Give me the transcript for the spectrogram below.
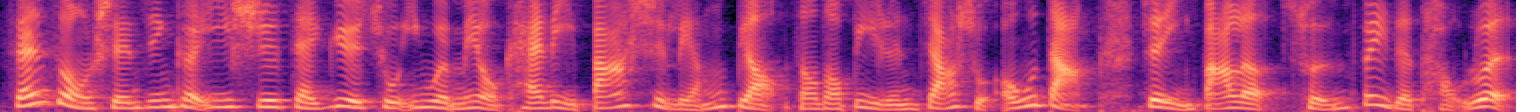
三总神经科医师在月初因为没有开立巴士量表，遭到病人家属殴打，这引发了存废的讨论。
